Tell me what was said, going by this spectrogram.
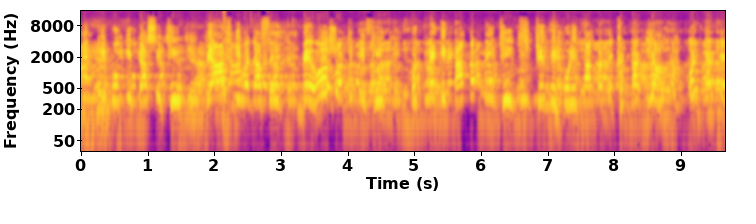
दिन की भूखी प्यासी थी। प्यास की वजह से बेहोश हो चुकी थी। उठने की ताकत नहीं थी। फिर भी पूरी ताकत इकट्ठा किया। उठ करके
